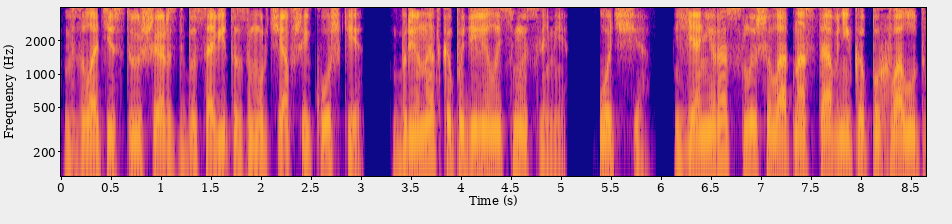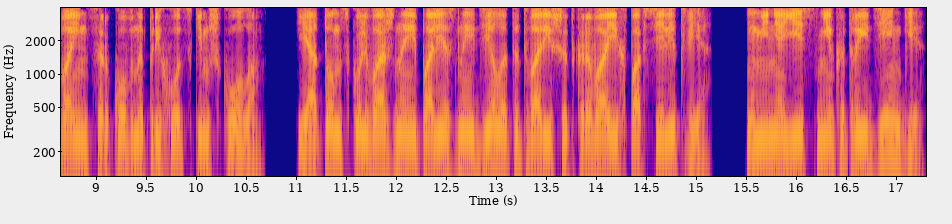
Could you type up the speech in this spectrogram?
в золотистую шерсть басовито замурчавшей кошки, брюнетка поделилась мыслями. «Отче, я не раз слышала от наставника похвалу твоим церковно-приходским школам и о том, сколь важное и полезное дело ты творишь, открывая их по всей Литве. У меня есть некоторые деньги».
